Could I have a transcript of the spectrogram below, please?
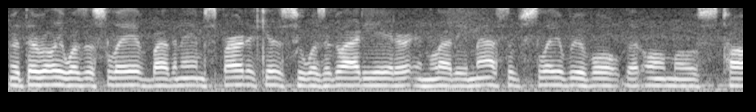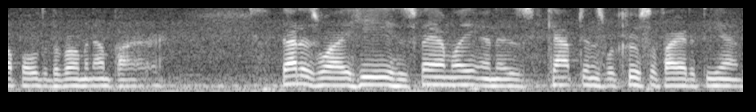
that there really was a slave by the name Spartacus who was a gladiator and led a massive slave revolt that almost toppled the Roman Empire. That is why he, his family, and his captains were crucified at the end.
